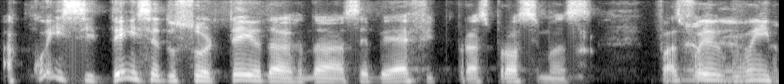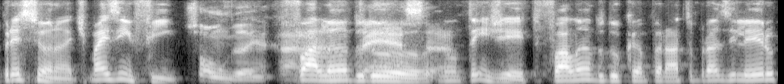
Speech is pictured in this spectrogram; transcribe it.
a coincidência do sorteio da, da CBF para as próximas fases foi, foi impressionante. Mas enfim, Só um ganha, cara. falando Não tem do. essa. Não tem jeito. Falando do Campeonato Brasileiro,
